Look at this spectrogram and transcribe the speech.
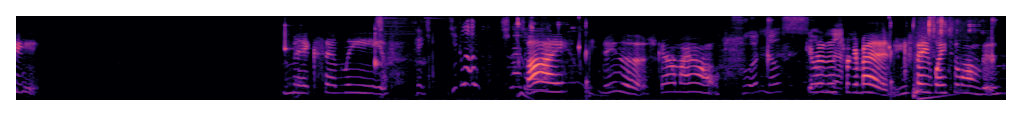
Cheat. Makes him leave. Bye. Jesus, get out of my house. Get rid of this freaking bed. You stayed way too long, dude.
